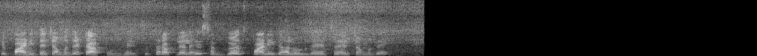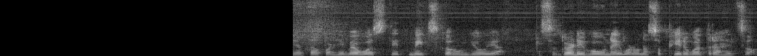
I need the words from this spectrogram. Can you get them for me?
हे पाणी त्याच्यामध्ये टाकून घ्यायचं. तर आपल्याला हे सगळंच पाणी घालून घ्यायचं याच्यामध्ये. आता आपण हे व्यवस्थित मिक्स करून घेऊया. असं गडे होऊ नये म्हणून असं फिरवत राहायचं.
